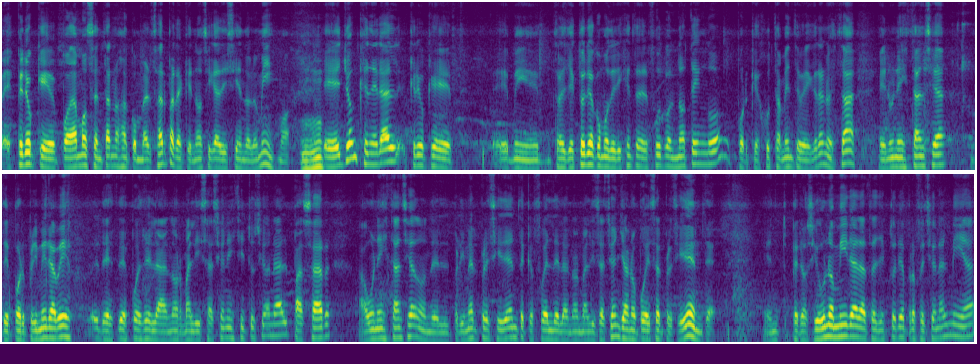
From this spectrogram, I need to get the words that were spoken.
espero que podamos sentarnos a conversar para que no siga diciendo lo mismo. Yo en general creo que eh, mi trayectoria como dirigente del fútbol no tengo, porque justamente Belgrano está en una instancia de por primera vez, des- después de la normalización institucional, pasar a una instancia donde el primer presidente, que fue el de la normalización, ya no puede ser presidente. Ent- Pero si uno mira la trayectoria profesional mía,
